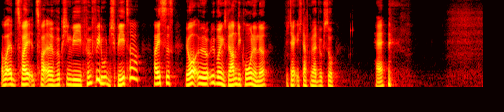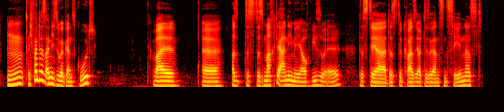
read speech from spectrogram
aber äh, zwei, zwei, äh, wirklich irgendwie fünf Minuten später heißt es, ja, äh, übrigens, wir haben die Krone, ne? Ich, denk, ich dachte mir halt wirklich so, hä? Mm, Ich fand das eigentlich sogar ganz gut, weil, äh, also das, das macht der Anime ja auch visuell, dass der, dass du quasi auch diese ganzen Szenen hast,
